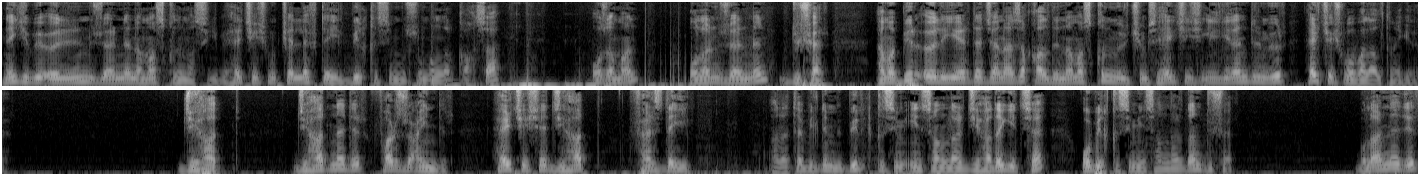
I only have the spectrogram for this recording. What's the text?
Ne gibi? Ölünün üzerine namaz kılması gibi. Her çeşit mükellef değil. Bir kısım Müslümanlar kalksa o zaman onların üzerinden düşer. Ama bir öyle yerde cenaze kaldı namaz kılmıyor kimse her çeşit ilgilendirmiyor her çeşit vebal altına girer. Cihad. Cihad nedir? Farz-ı ayn'dir. Her çeşit cihad farz değil. Anlatabildim mi? Bir kısım insanlar cihada gitse o bir kısım insanlardan düşer. Bunlar nedir?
